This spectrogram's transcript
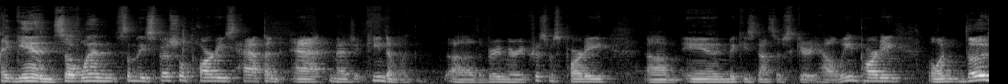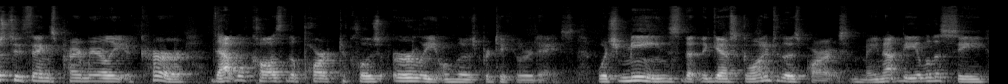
again, so when some of these special parties happen at Magic Kingdom, like uh, the Very Merry Christmas Party um, and Mickey's Not So Scary Halloween Party, when those two things primarily occur, that will cause the park to close early on those particular days, which means that the guests going to those parks may not be able to see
